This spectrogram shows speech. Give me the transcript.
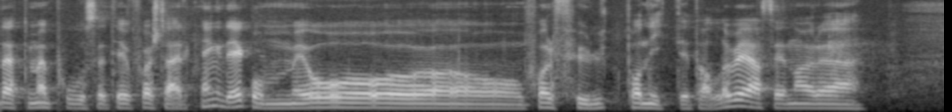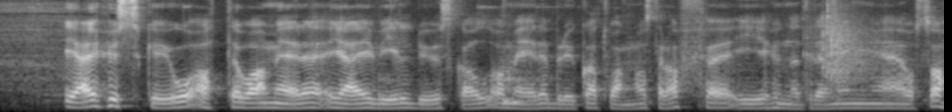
Dette med positiv forsterkning det kom jo for fullt på 90-tallet, vil jeg si. når eh, jeg husker jo at det var mer 'jeg vil, du skal' og mer bruk av tvang og straff eh, i hundetrening eh, også.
